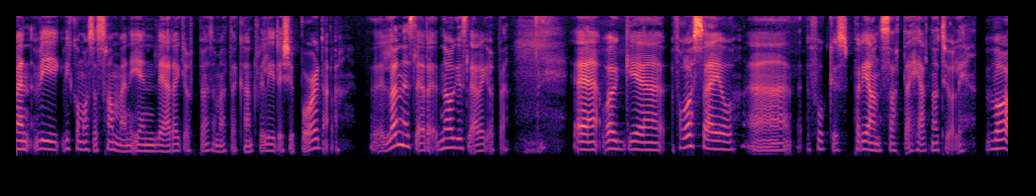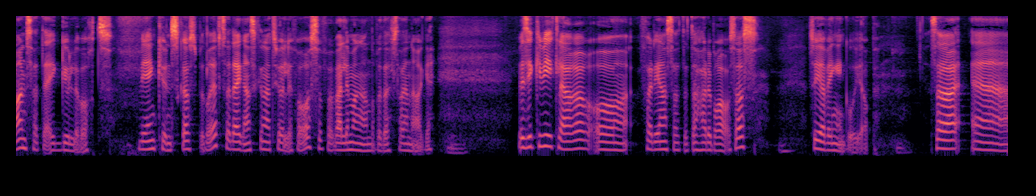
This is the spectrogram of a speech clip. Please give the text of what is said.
Men vi, vi kommer også sammen i en ledergruppe som heter Country Leadership Board, eller landets leder, Norges ledergruppe. Eh, og eh, for oss er jo eh, fokus på de ansatte helt naturlig. Våre ansatte er gullet vårt. Vi er en kunnskapsbedrift, så det er ganske naturlig for oss og for veldig mange andre bedrifter i Norge. Mm. Hvis ikke vi klarer å få de ansatte til å ha det bra hos oss, så gjør vi ingen god jobb. Så, eh,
